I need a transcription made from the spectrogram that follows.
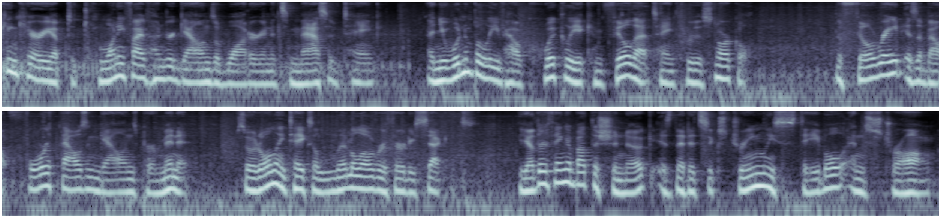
Can carry up to 2,500 gallons of water in its massive tank and you wouldn't believe how quickly it can fill that tank through the snorkel. The fill rate is about 4,000 gallons per minute, so it only takes a little over 30 seconds. The other thing about the Chinook is that it's extremely stable and strong.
